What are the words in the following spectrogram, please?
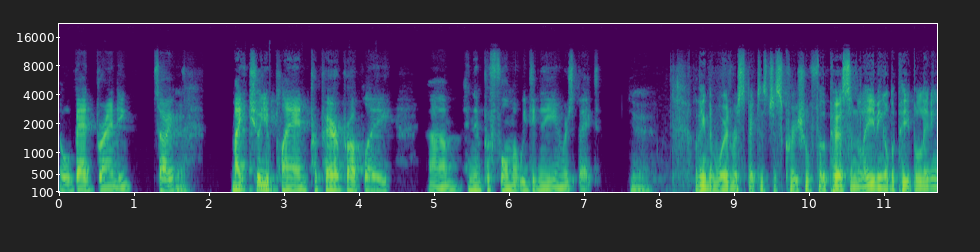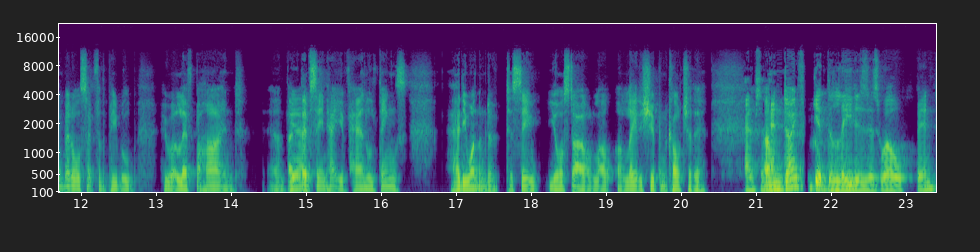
or bad branding. So yeah. make sure you plan, prepare it properly, um, and then perform it with dignity and respect. Yeah. I think the word respect is just crucial for the person leaving or the people leaving, but also for the people who are left behind. Uh, they, have seen how you've handled things how do you want them to, to see your style of leadership and culture there? Absolutely. Um, and don't forget the leaders as well, Ben.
